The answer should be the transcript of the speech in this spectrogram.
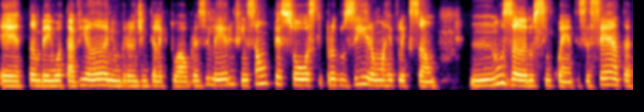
é, também o Ottaviani, um grande intelectual brasileiro, enfim, são pessoas que produziram uma reflexão nos anos 50 e 60,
